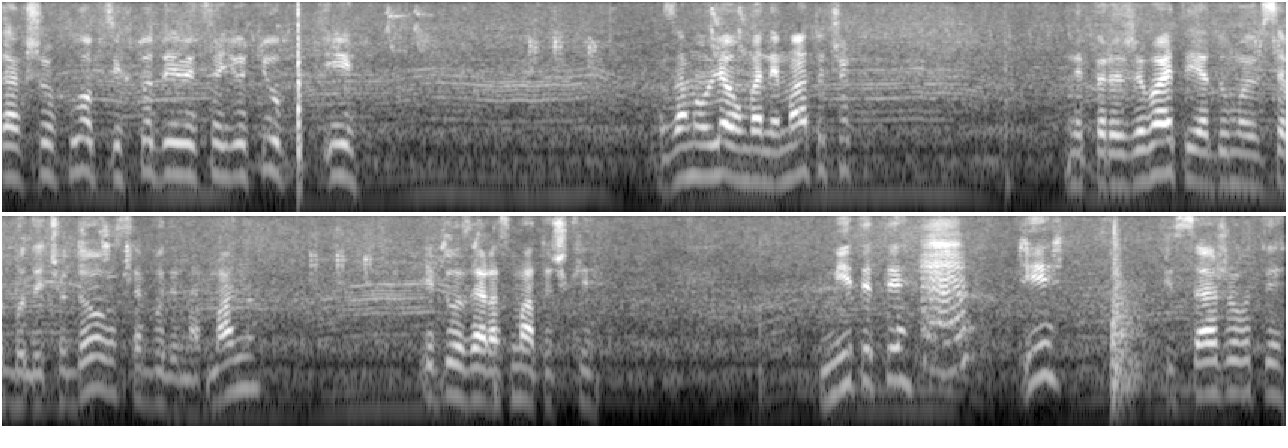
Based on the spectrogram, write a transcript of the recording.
Так що, хлопці, хто дивиться YouTube і замовляв у мене маточок, не переживайте, я думаю, все буде чудово, все буде нормально. Іду зараз маточки мітити і підсаджувати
